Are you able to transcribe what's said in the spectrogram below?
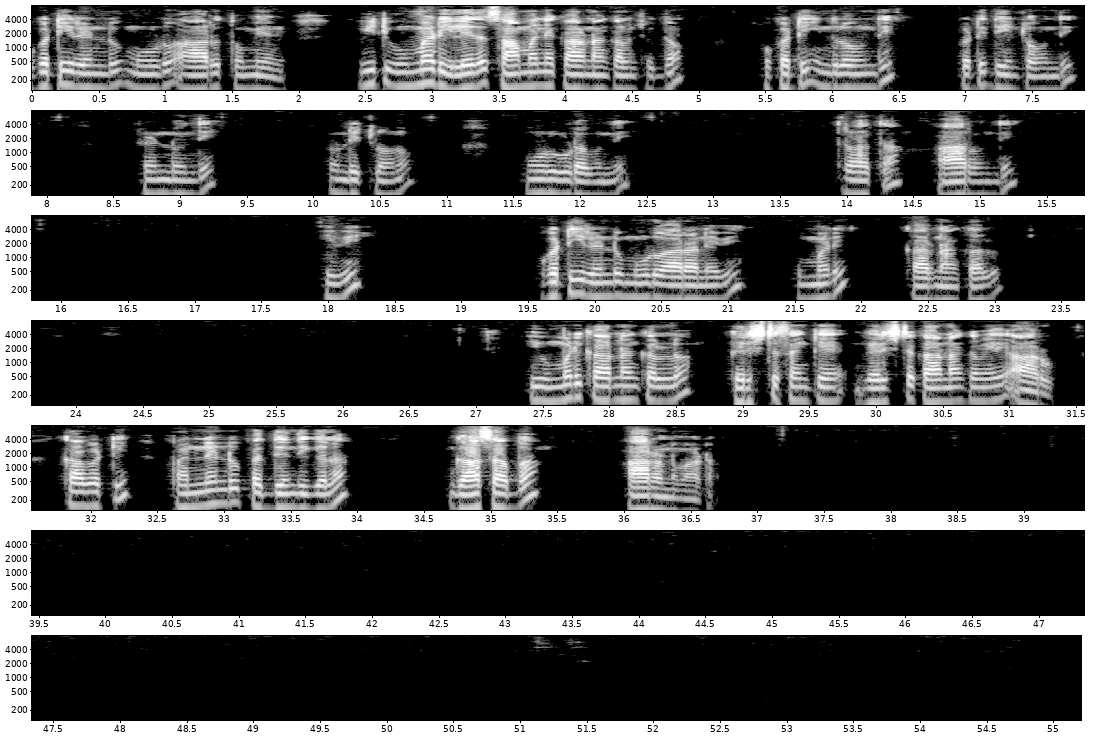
ఒకటి రెండు మూడు ఆరు తొమ్మిది వీటి ఉమ్మడి లేదా సామాన్య కారణాంకాలను చూద్దాం. ఒకటి ఇందులో ఉంది ఒకటి దీంట్లో ఉంది రెండు ఉంది రెండిట్లోను మూడు కూడా ఉంది తర్వాత ఆరు ఉంది. ఇవి ఒకటి రెండు మూడు ఆరు అనేవి ఉమ్మడి కారణాంకాలు. ఈ ఉమ్మడి కారణాంకాల్లో గరిష్ట సంఖ్య గరిష్ట కారణాంకం ఏది? ఆరు. కాబట్టి పన్నెండు పద్దెనిమిది గల గాసాబా ఆరు అన్నమాట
